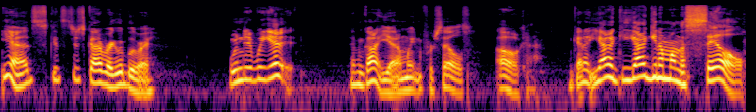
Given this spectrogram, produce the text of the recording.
Yeah, it's it's just got a regular Blu-ray. When did we get it? Haven't got it yet. I'm waiting for sales. Oh, okay, You gotta, you gotta, you gotta get them on the sale.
